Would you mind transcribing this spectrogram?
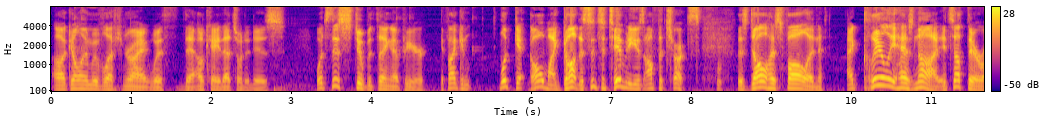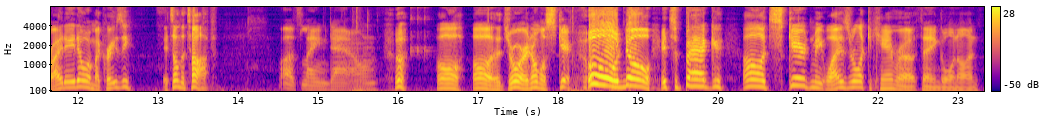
Oh, I can only move left and right with that. Okay, that's what it is. What's this stupid thing up here? If I can look at... Oh my god, the sensitivity is off the charts. this doll has fallen. It clearly has not. It's up there, right, Atou? Am I crazy? It's on the top. Well, it's laying down. Oh, oh, the drawer, it almost scared... Oh, no! It's a bag! Oh, it scared me! Why is there like a camera thing going on?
